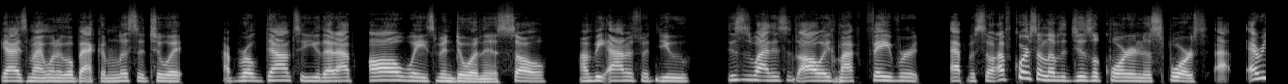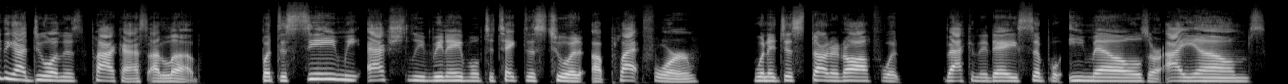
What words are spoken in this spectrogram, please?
guys might want to go back and listen to it. I broke down to you that I've always been doing this. So I'll be honest with you. This is why this is always my favorite episode. Of course, I love the Jizzle Corner and the sports. I, everything I do on this podcast, I love. But to see me actually being able to take this to a, a platform when it just started off with back in the day, simple emails or IMs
